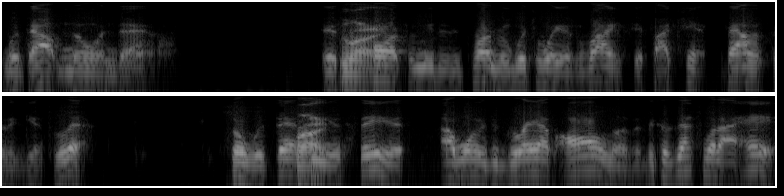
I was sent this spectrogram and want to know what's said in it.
without knowing down. It's Right. hard for me to determine which way is right if I can't balance it against left. So with that Right. being said, I wanted to grab all of it because that's what I had.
